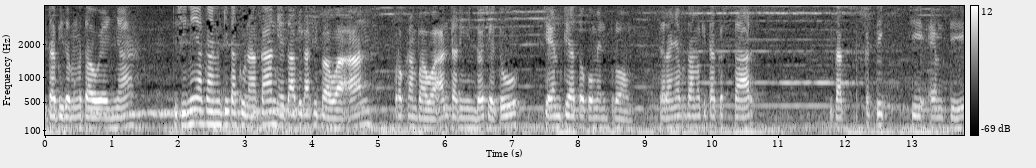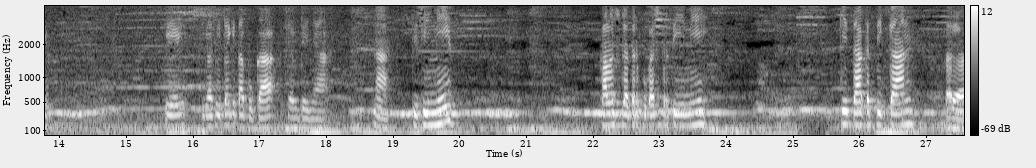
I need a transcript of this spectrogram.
kita bisa mengetahuinya di sini akan kita gunakan yaitu aplikasi bawaan program bawaan dari Windows yaitu CMD atau Command Prompt. Caranya pertama kita ke start. Kita ketik CMD oke jika sudah kita buka CMD nya nah di sini kalau sudah terbuka seperti ini kita ketikkan bentar ya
